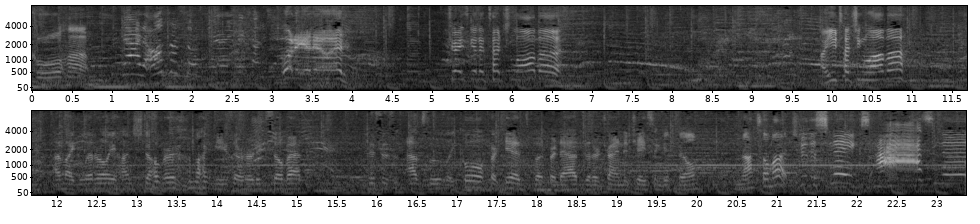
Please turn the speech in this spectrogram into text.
cool, huh? Dad, also so scary because What are you doing? Trey's gonna touch lava. Are you touching lava? I'm like literally hunched over. My knees are hurting so bad. This is absolutely cool for kids, but for dads that are trying to chase and get film, not so much. To the snakes! Ah, snakes!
